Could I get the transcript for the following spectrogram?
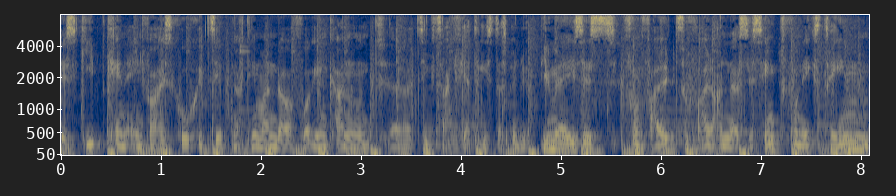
Es gibt kein einfaches Kochrezept, nach dem man da vorgehen kann und äh, zickzack fertig ist das Menü. Vielmehr ist es von Fall zu Fall anders. Es hängt von extrem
